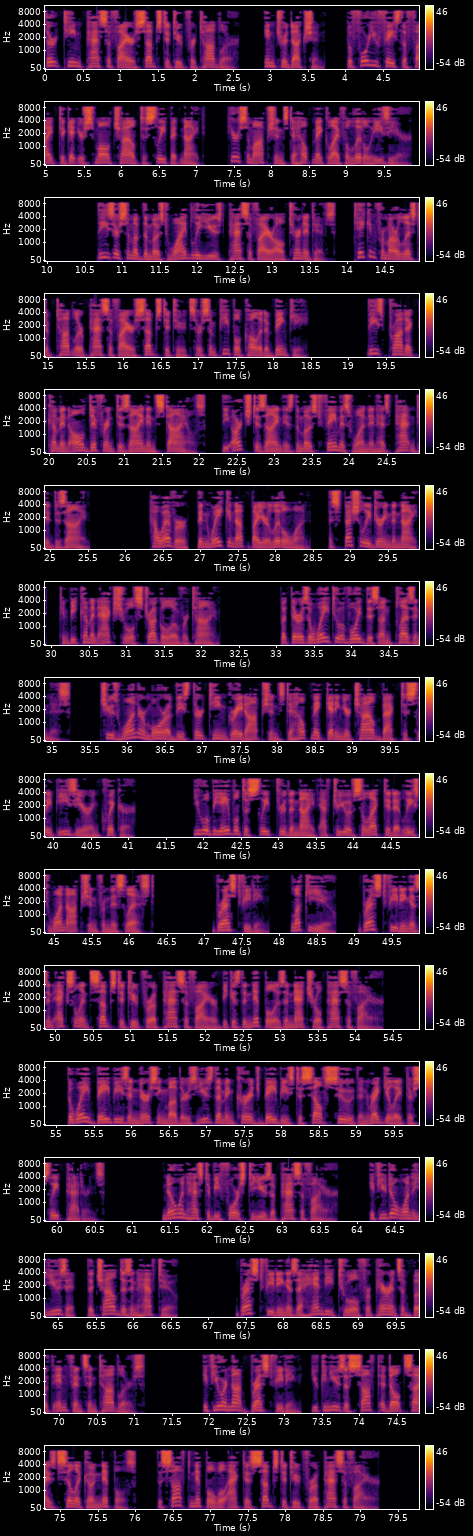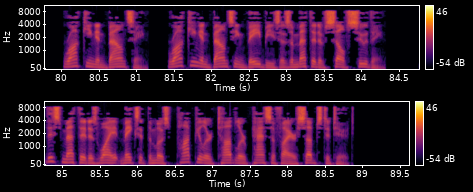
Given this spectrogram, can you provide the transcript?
13 Pacifier substitute for toddler. Introduction. Before you face the fight to get your small child to sleep at night, here are some options to help make life a little easier. These are some of the most widely used pacifier alternatives, taken from our list of toddler pacifier substitutes or some people call it a binky. These product come in all different design and styles. The arch design is the most famous one and has patented design. However, been waken up by your little one, especially during the night, can become an actual struggle over time. But there is a way to avoid this unpleasantness. Choose one or more of these 13 great options to help make getting your child back to sleep easier and quicker. You will be able to sleep through the night after you have selected at least one option from this list. Breastfeeding. Lucky you. Breastfeeding is an excellent substitute for a pacifier because the nipple is a natural pacifier. The way babies and nursing mothers use them encourage babies to self-soothe and regulate their sleep patterns. No one has to be forced to use a pacifier. If you don't want to use it, the child doesn't have to. Breastfeeding is a handy tool for parents of both infants and toddlers. If you are not breastfeeding, you can use a soft adult-sized silicone nipples. The soft nipple will act as substitute for a pacifier. Rocking and bouncing. Rocking and bouncing babies is a method of self-soothing. This method is why it makes it the most popular toddler pacifier substitute.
